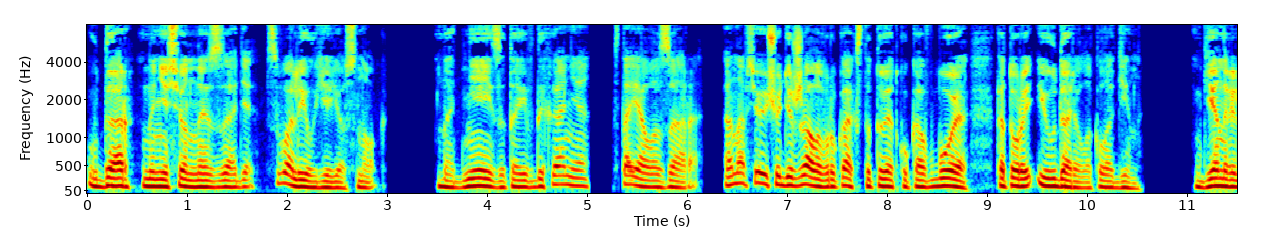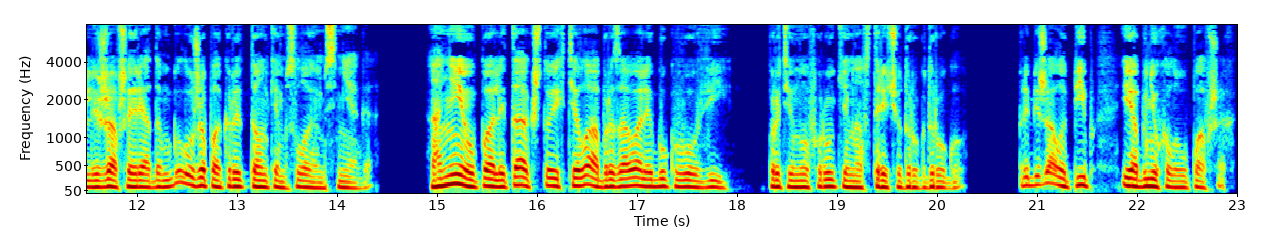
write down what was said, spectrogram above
Удар, нанесенный сзади, свалил ее с ног. Над ней, затаив дыхание, стояла Зара. Она все еще держала в руках статуэтку ковбоя, которой и ударила Клодин. Генри, лежавший рядом, был уже покрыт тонким слоем снега. Они упали так, что их тела образовали букву «Ви», протянув руки навстречу друг другу. Прибежала Пип и обнюхала упавших.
